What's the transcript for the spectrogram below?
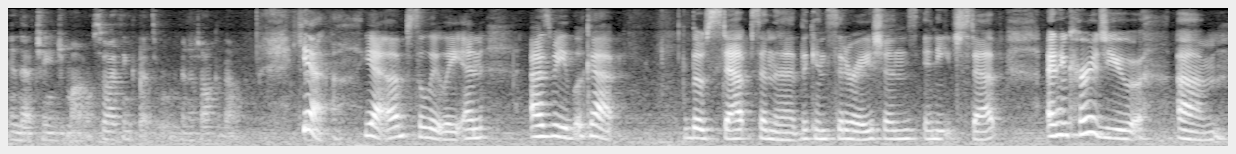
in that change model. So i think that's what we're going to talk about. Yeah yeah absolutely. And as we look at those steps and the, the considerations in each step i'd encourage you um,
